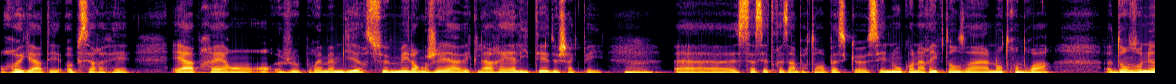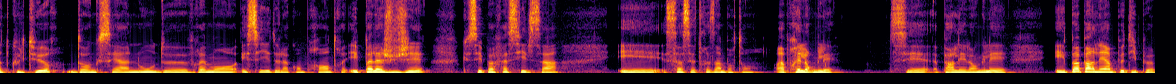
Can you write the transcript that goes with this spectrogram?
regarder, observer. Et après, je pourrais même dire se mélanger avec la réalité de chaque pays. Mhm. Euh, ça, c'est très important parce que c'est nous qu'on arrive dans un autre endroit dans une autre culture. Donc c'est à nous de vraiment essayer de la comprendre et pas la juger, que c'est pas facile ça. Et ça c'est très important. Après l'anglais, c'est parler l'anglais et pas parler un petit peu.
